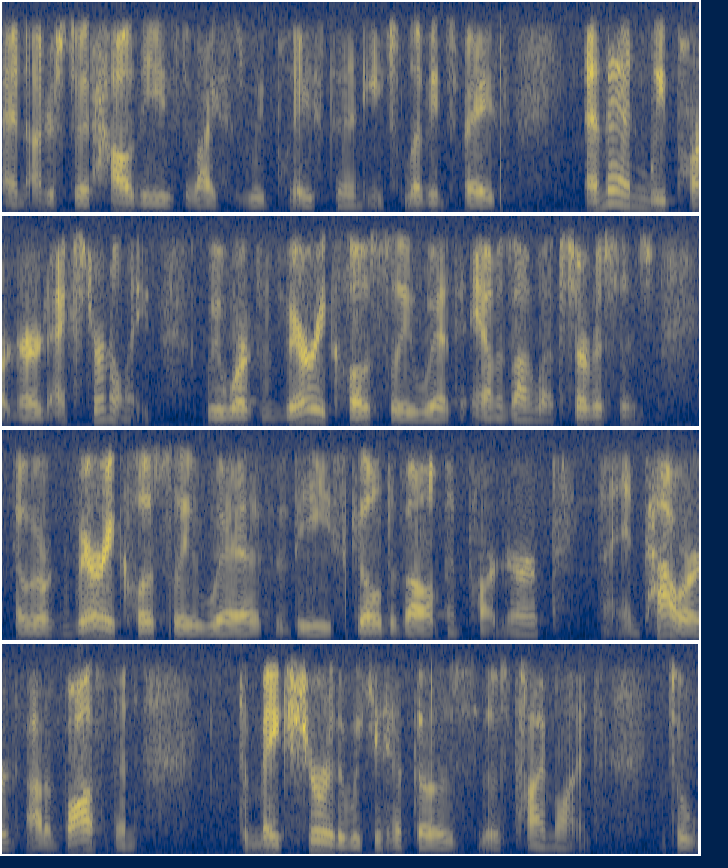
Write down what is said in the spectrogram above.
and understood how these devices we placed in each living space. And then we partnered externally. We worked very closely with Amazon Web Services, and we worked very closely with the skill development partner uh, Empowered out of Boston to make sure that we could hit those those timelines. So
